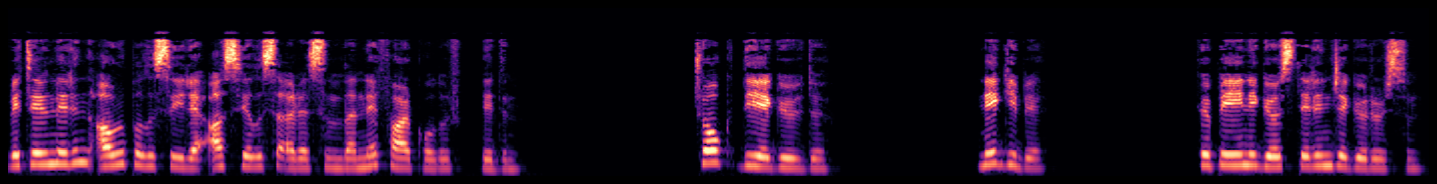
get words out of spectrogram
Veterinerin Avrupalısı ile Asyalısı arasında ne fark olur, dedim. Çok diye güldü. Ne gibi? Köpeğini gösterince görürsün.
